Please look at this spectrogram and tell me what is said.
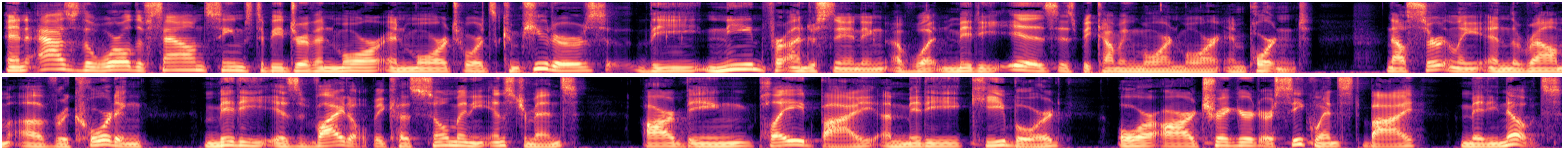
And as the world of sound seems to be driven more and more towards computers, the need for understanding of what MIDI is is becoming more and more important. Now, certainly in the realm of recording, MIDI is vital because so many instruments are being played by a MIDI keyboard or are triggered or sequenced by MIDI notes.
